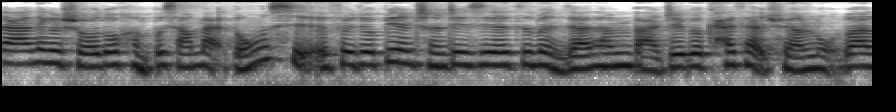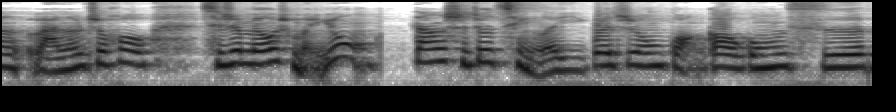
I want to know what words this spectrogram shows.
大家那个时候都很不想买东西，所以就变成这些资本家他们把这个开采权垄断完了之后，其实没有什么用。当时就请了一个这种广告公司，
